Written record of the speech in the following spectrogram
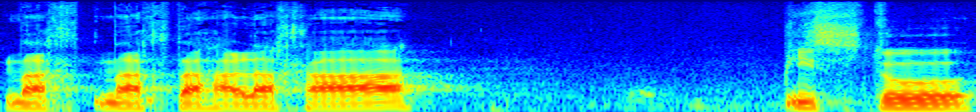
nach, nach der Halacha bist du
